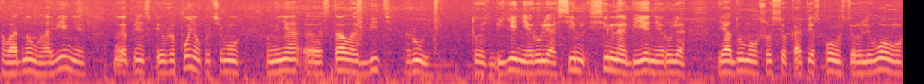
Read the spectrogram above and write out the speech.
в одно мгновение, ну я в принципе уже понял, почему у меня э, стало бить руль. То есть биение руля, силь, сильное биение руля. Я думал, что все, капец, полностью рулевому.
